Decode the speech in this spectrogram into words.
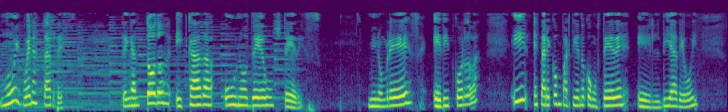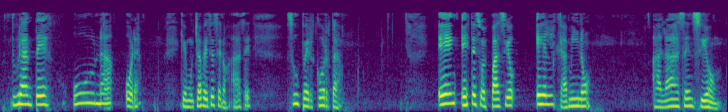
Muy buenas tardes. Tengan todos y cada uno de ustedes. Mi nombre es Edith Córdoba y estaré compartiendo con ustedes el día de hoy durante una hora, que muchas veces se nos hace súper corta, en este su espacio, El Camino a la Ascensión.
